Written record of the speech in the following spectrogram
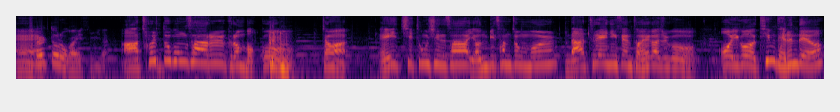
예. 철도로 가겠습니다. 아 철도 공사를 그럼 먹고 잠깐만 H 통신사 연비 삼정몰 나 트레이닝 센터 해가지고 어 이거 팀 되는데요?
